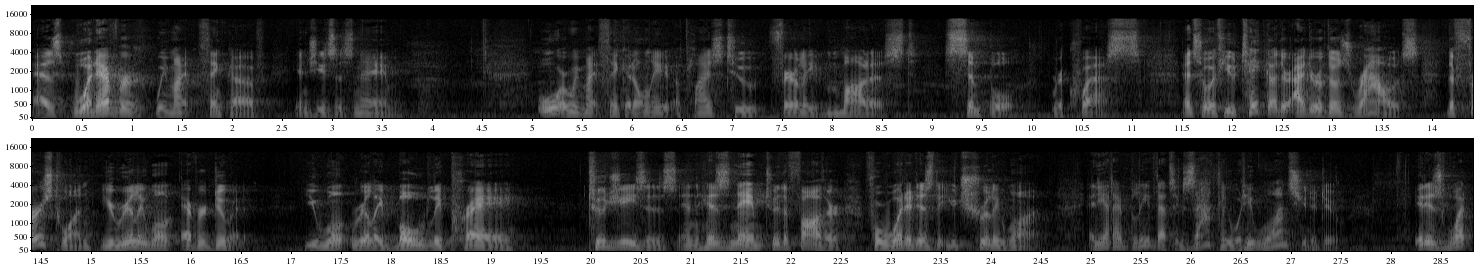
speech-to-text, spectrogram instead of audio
as whatever we might think of in Jesus' name. Or we might think it only applies to fairly modest, simple requests. And so if you take other, either of those routes, the first one, you really won't ever do it. You won't really boldly pray to Jesus in His name, to the Father, for what it is that you truly want. And yet, I believe that's exactly what He wants you to do. It is what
